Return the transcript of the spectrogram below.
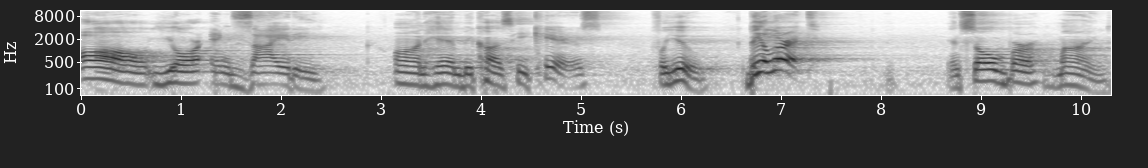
all your anxiety on him because he cares for you. Be alert and sober mind.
